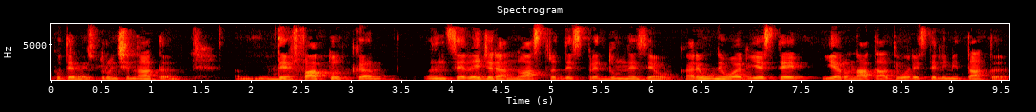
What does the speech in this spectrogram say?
puternic zdruncinată de faptul că înțelegerea noastră despre Dumnezeu, care uneori este eronată, alteori este limitată,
